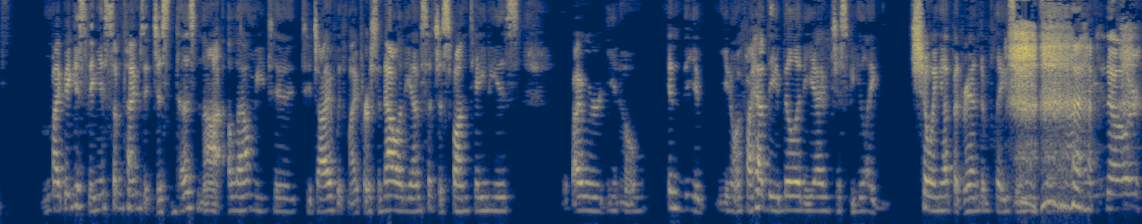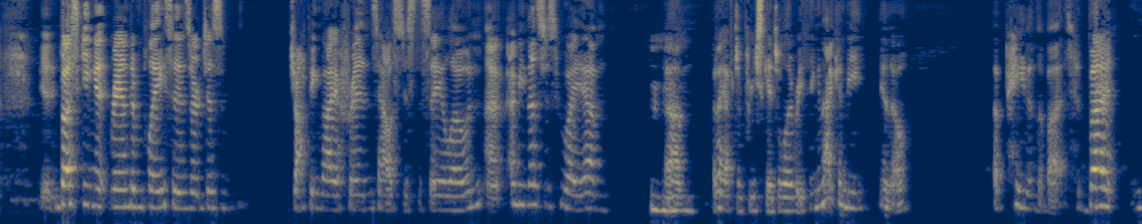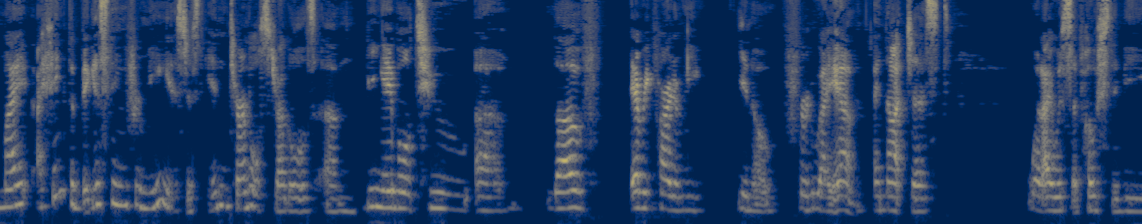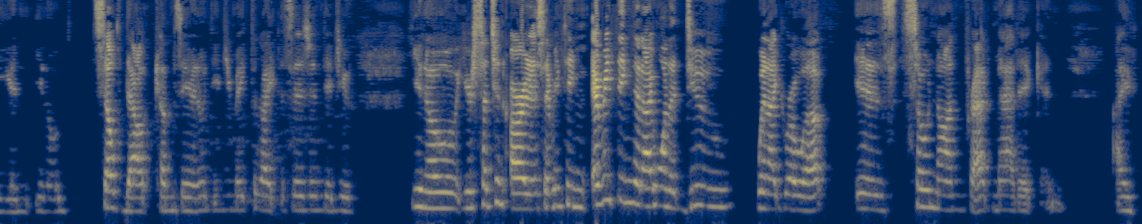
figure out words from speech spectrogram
my biggest thing is sometimes it just does not allow me to, to jive with my personality. I'm such a spontaneous, if I were, you know, in the, you know, if I had the ability, I'd just be like showing up at random places, and, you know, or busking at random places or just dropping by a friend's house just to say hello. And I, I mean, that's just who I am. Mhm. Um, but I have to pre-schedule everything and that can be, you know, a pain in the butt. But my, I think the biggest thing for me is just internal struggles, um, being able to, um, love every part of me, you know, for who I am and not just what I was supposed to be. And, you know, self-doubt comes in. Oh, did you make the right decision? Did you, you know, you're such an artist. Everything, everything that I want to do when I grow up is so non-pragmatic and I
